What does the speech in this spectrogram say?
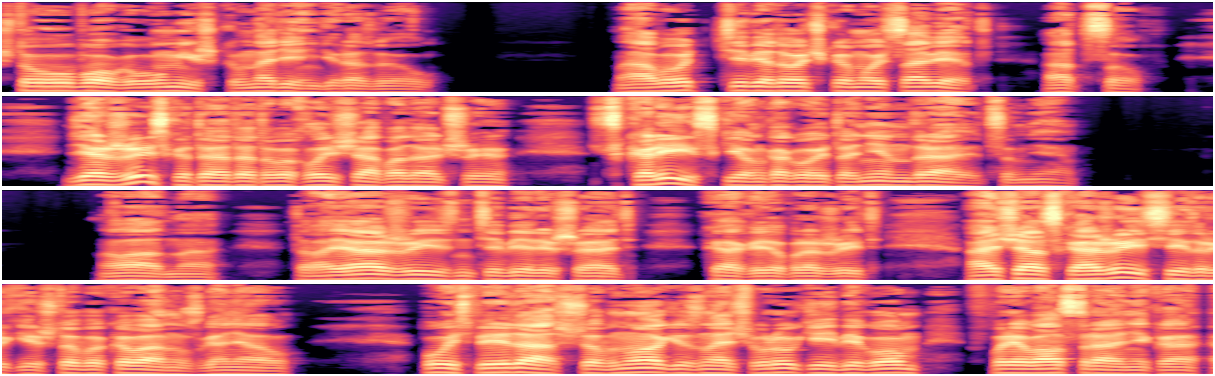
что убогого Мишком на деньги развел. А вот тебе, дочка, мой совет, отцов. Держись-ка ты от этого хлыща подальше. Склизкий он какой-то, не нравится мне. Ладно, твоя жизнь тебе решать, как ее прожить. А сейчас скажи Сидорке, чтобы к Ивану сгонял. Пусть передаст, чтобы ноги, значит, в руки и бегом в привал странника.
